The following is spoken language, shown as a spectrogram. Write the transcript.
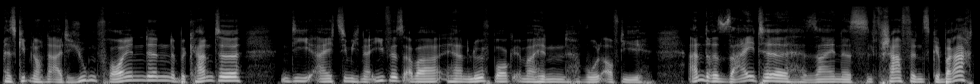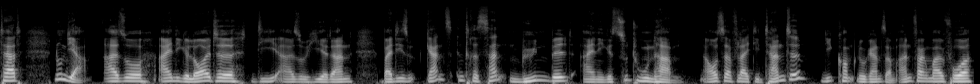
es gibt noch eine alte Jugendfreundin, eine Bekannte, die eigentlich ziemlich naiv ist, aber Herrn Löwborg immerhin wohl auf die andere Seite seines Schaffens gebracht hat. Nun ja, also einige Leute, die also hier dann bei diesem ganz interessanten Bühnenbild einiges zu tun haben. Außer vielleicht die Tante, die kommt nur ganz am Anfang mal vor.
